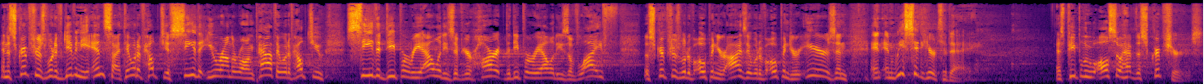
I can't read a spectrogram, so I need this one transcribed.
And the scriptures would have given you insight. They would have helped you see that you were on the wrong path. They would have helped you see the deeper realities of your heart, the deeper realities of life. The scriptures would have opened your eyes. They would have opened your ears. And, and, and we sit here today as people who also have the scriptures.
